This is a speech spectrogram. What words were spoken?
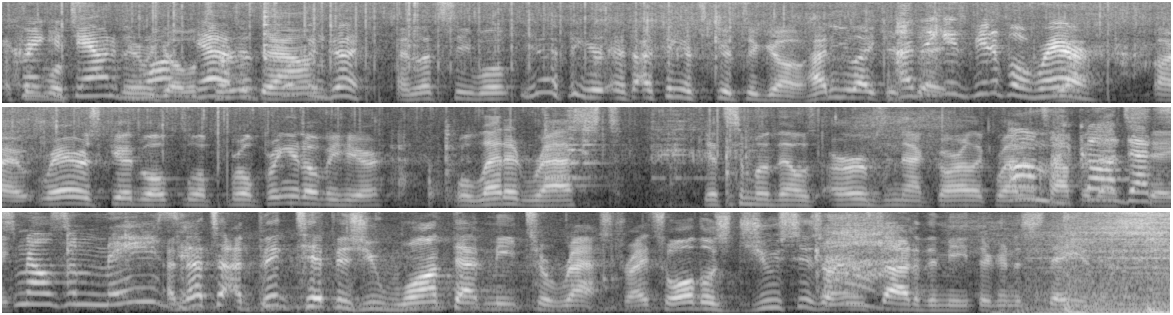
Crank we'll- it down if there we go. We'll yeah, turn it down. good. And let's see. Well, yeah, I think I think it's good to go. How do you like your I steak? think it's beautiful, rare. Yeah. All right, rare is good. We'll, we'll, we'll bring it over here. We'll let it rest. Get some of those herbs and that garlic right Oh on top God, of that that steak. Oh my God, that smells amazing. and that's a big tip is you want that meat to rest, right? So all those juices are inside of the meat. They're going to stay in there.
